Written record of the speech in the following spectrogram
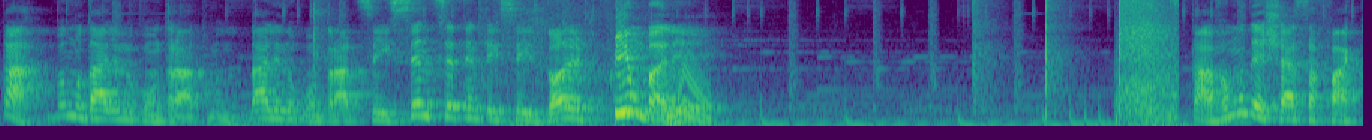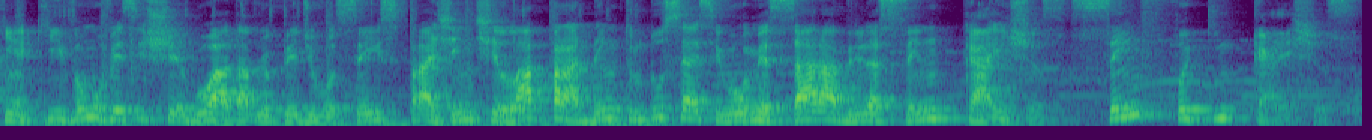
Tá, vamos dar ali no contrato, mano. Dá ali no contrato, 676 dólares, pimba ali! Tá, vamos deixar essa faquinha aqui, vamos ver se chegou a AWP de vocês pra gente lá pra dentro do CSGO começar a abrir as 100 caixas. 100 fucking caixas.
